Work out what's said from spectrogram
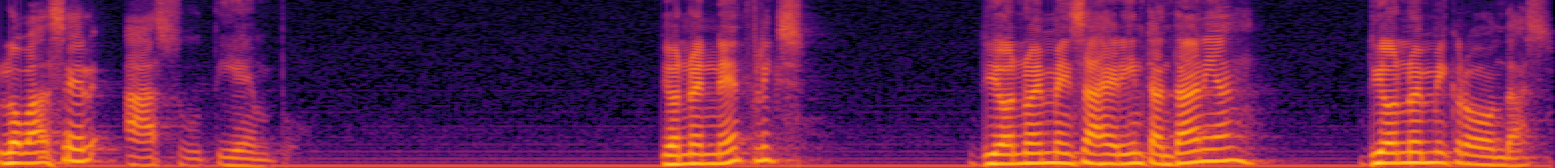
lo va a hacer a su tiempo. Dios no es Netflix. Dios no es mensajería instantánea. Dios no es microondas.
